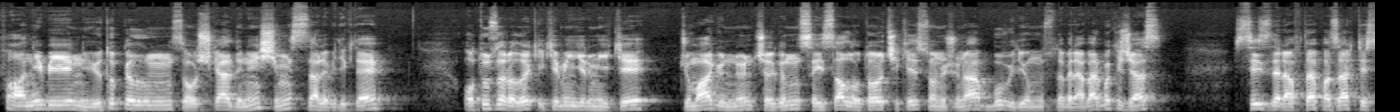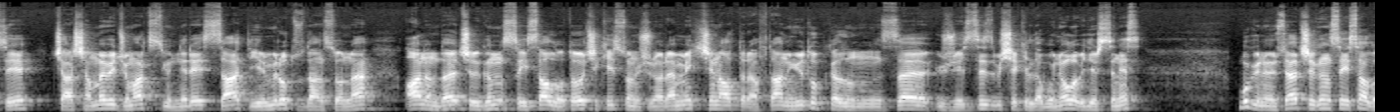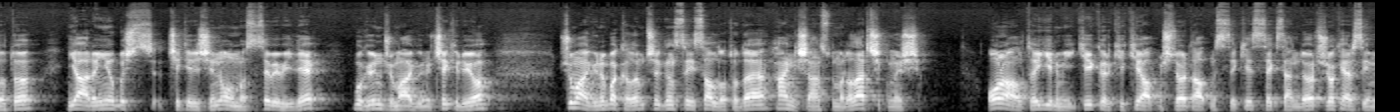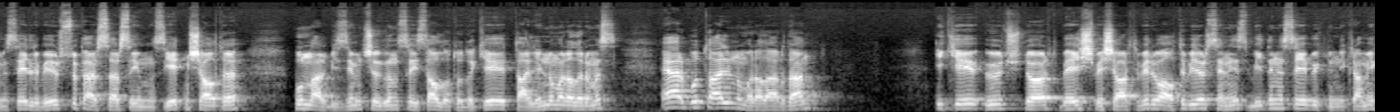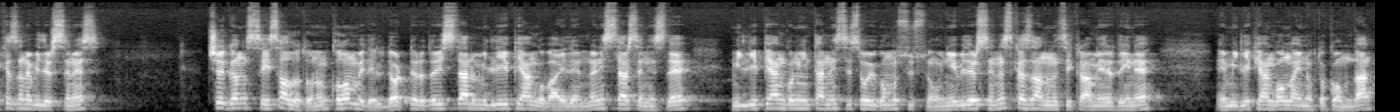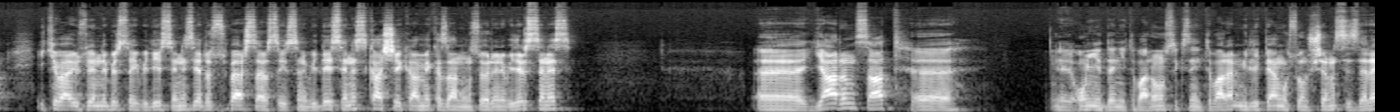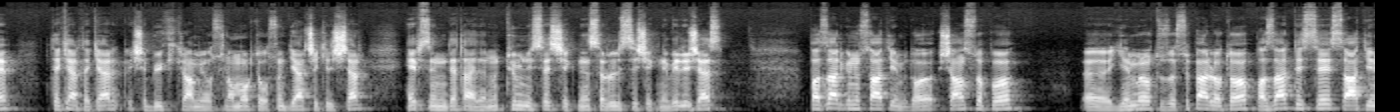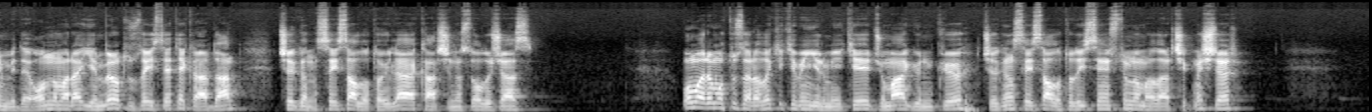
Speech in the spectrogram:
Fani Bey'in YouTube kanalınıza hoş geldiniz. Şimdi sizlerle birlikte 30 Aralık 2022 Cuma gününün çılgın sayısal loto çekil sonucuna bu videomuzda beraber bakacağız. Sizler hafta pazartesi, çarşamba ve cumartesi günleri saat 21.30'dan sonra anında çılgın sayısal loto çekil sonucunu öğrenmek için alt taraftan YouTube kanalımıza ücretsiz bir şekilde abone olabilirsiniz. Bugün özel çılgın sayısal loto yarın yılbaşı çekilişinin olması sebebiyle bugün cuma günü çekiliyor. Cuma günü bakalım çılgın sayısal lotoda hangi şans numaralar çıkmış. 16, 22, 42, 64, 68, 84, Joker sayımız 51, Süperstar sayımız 76. Bunlar bizim çılgın sayısal lotodaki talih numaralarımız. Eğer bu talih numaralardan 2, 3, 4, 5, 5 artı 1 ve 6 bilirseniz bildiğiniz sayı büyüklüğünde ikramiye kazanabilirsiniz. Çılgın sayısal lotonun kolon bedeli 4 liradır. İster milli piyango bayilerinden isterseniz de Milli Piyango'nun internet sitesi uygulaması üstüne oynayabilirsiniz. Kazandığınız ikramiyeleri de yine e, millipiyangoonline.com'dan 2 veya üzerinde bir sayı bildiyseniz ya da süperstar sayısını bildiyseniz kaç ikramiye kazandığınızı öğrenebilirsiniz. Ee, yarın saat e, 17'den itibaren 18'den itibaren Milli Piyango sonuçlarını sizlere teker teker işte büyük ikramiye olsun, amorti olsun, diğer çekilişler hepsinin detaylarını tüm liste şeklinde, sıra liste şeklinde vereceğiz. Pazar günü saat 20'de şans topu, e, 21.30'da süper loto, pazartesi saat 20'de 10 numara, 21.30'da ise tekrardan çılgın sayısal lotoyla karşınızda olacağız. Umarım 30 Aralık 2022 Cuma günkü çılgın sayısal lotoda istediğiniz tüm numaralar çıkmıştır.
